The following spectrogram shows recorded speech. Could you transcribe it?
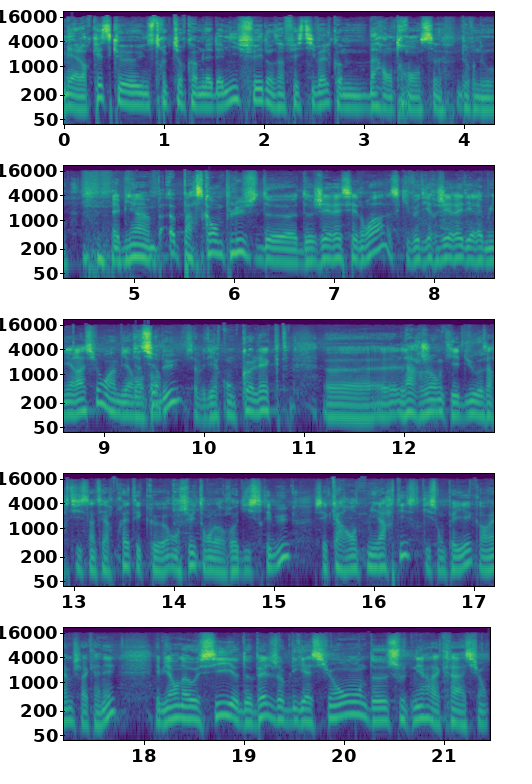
Mais alors qu'est-ce qu'une structure comme l'ADAMI fait dans un festival comme Bar en Trans, Bruno? Eh bien, parce qu'en plus de, de gérer ses droits, ce qui veut dire gérer des rémunérations, hein, bien, Bien sûr. entendu, ça veut dire qu'on collecte euh, l'argent qui est dû aux artistes-interprètes et qu'ensuite on leur redistribue. C'est 40 000 artistes qui sont payés quand même chaque année. Eh bien, on a aussi de belles obligations de soutenir la création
